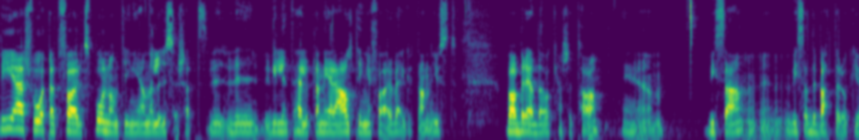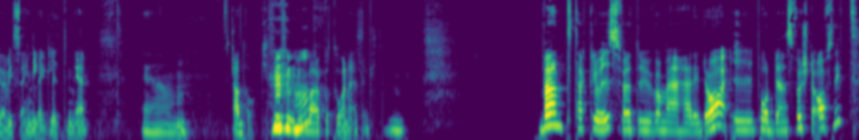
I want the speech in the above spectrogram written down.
det är svårt att förutspå någonting i analyser så att vi, vi vill inte heller planera allting i förväg utan just vara beredda och kanske ta eh, vissa, eh, vissa debatter och göra vissa inlägg lite mer eh, ad hoc. Mm. Vara på tårna helt enkelt. Mm. Varmt tack Louise för att du var med här idag i poddens första avsnitt.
